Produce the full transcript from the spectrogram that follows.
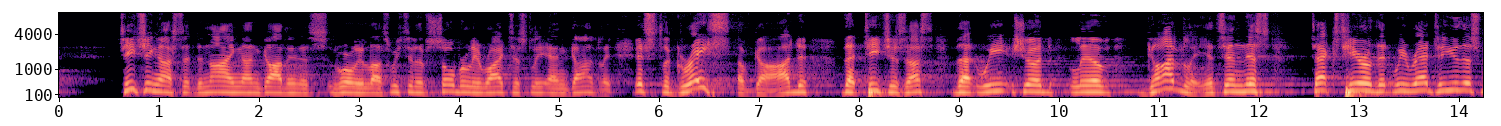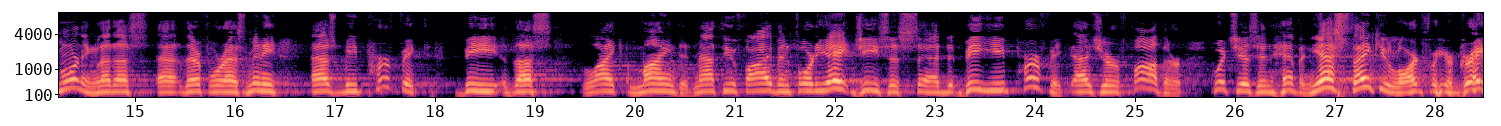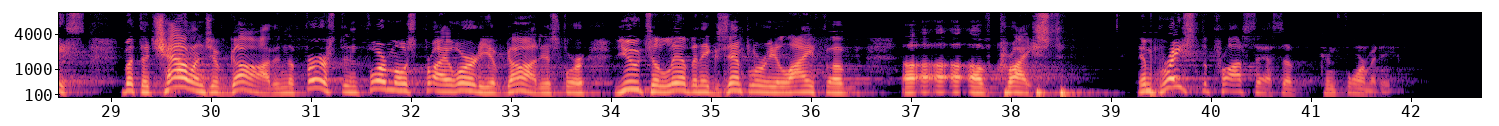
teaching us that denying ungodliness and worldly lust, we should live soberly, righteously, and godly. It's the grace of God that teaches us that we should live godly. It's in this text here that we read to you this morning. Let us, uh, therefore, as many as be perfect, be thus like minded. Matthew 5 and 48, Jesus said, Be ye perfect as your Father which is in heaven. Yes, thank you, Lord, for your grace. But the challenge of God and the first and foremost priority of God is for you to live an exemplary life of, uh, uh, uh, of Christ. Embrace the process of conformity.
